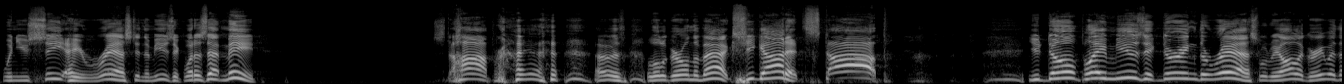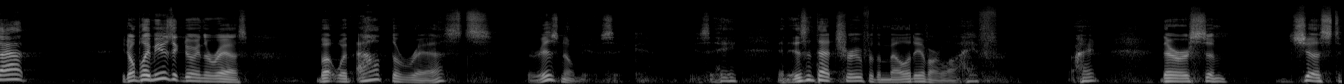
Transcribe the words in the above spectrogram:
When you see a rest in the music, what does that mean? Stop, right? that was a little girl in the back. She got it. Stop. You don't play music during the rest. Would we all agree with that? You don't play music during the rest. But without the rests, there is no music. You see? And isn't that true for the melody of our life? Right? There are some just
